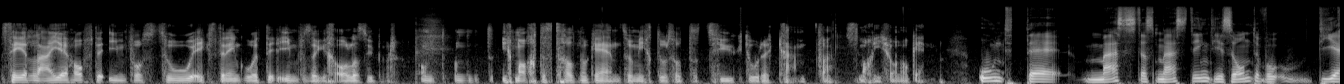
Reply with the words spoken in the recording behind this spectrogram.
sehr laienhaften Infos zu extrem guten Infos eigentlich alles über. Und, und ich mache das halt noch gern, so mich durch so Zeug durchkämpfen. Das mache ich schon noch gern. Und der Mess, das Messding, die Sonde, wo, die,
